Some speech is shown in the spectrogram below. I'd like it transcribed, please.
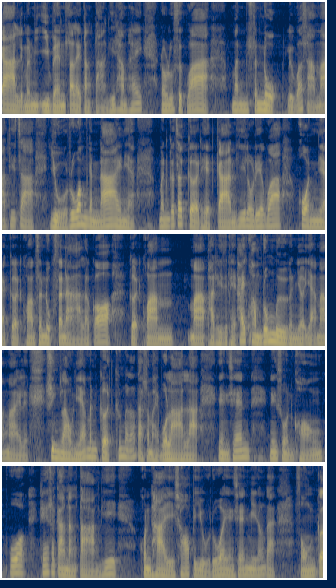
กาลหรือมันมีอีเวนต์อะไรต่างๆ ที่ทำให้เรารู้สึกว่ามันสนุกหรือว่าสามารถที่จะอยู่ร่วมกันได้เนี่ยมันก็จะเกิดเหตุการณ์ที่เราเรียกว่าคนเนี่ยเกิดความสนุกสนานแล้วก็เกิดความมา participate ให้ความร่วมมือกันเยอะแยะมากมายเลย สิ่งเหล่านี้มันเกิดขึ้นมาตั้งแต่สมัยโบราณละ อย่างเช่นในส่วนของพวกเทศกาลต่างๆ ที่ คนไทยชอบไปอยู่ด้วย อย่างเช่นมีตั้งแต่สงกร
